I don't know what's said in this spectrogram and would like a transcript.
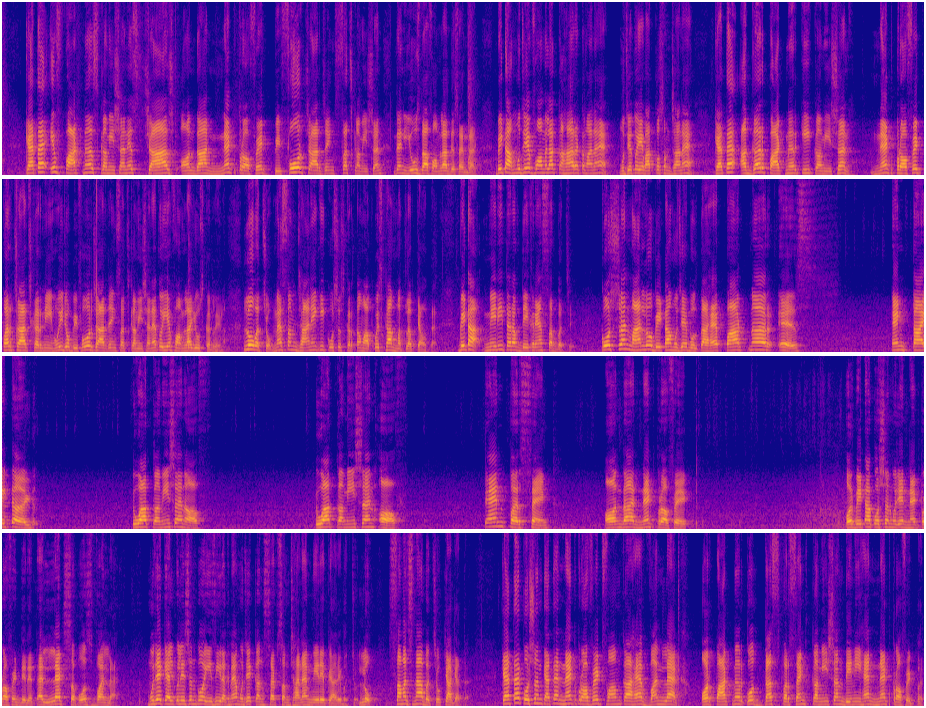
कहता है if partners commission is charge on the net profit before charging such commission then use the formula this and that बेटा मुझे फॉर्मूला कहां रटवाना है मुझे तो ये बात को समझाना है कहता है अगर पार्टनर की कमीशन नेट प्रॉफिट पर चार्ज करनी हुई जो बिफोर चार्जिंग सच कमीशन है तो ये फॉर्मूला यूज कर लेना लो बच्चों मैं समझाने की कोशिश करता हूं आपको इसका मतलब क्या होता है बेटा मेरी तरफ देख रहे हैं सब बच्चे क्वेश्चन मान लो बेटा मुझे बोलता है partner is to to commission of to to commission of ten 10% on the net profit और बेटा क्वेश्चन मुझे नेट प्रॉफिट दे देता है लेट सपोज वन लाख मुझे कैलकुलेशन को ईजी रखना है मुझे कंसेप्ट समझाना है मेरे प्यारे बच्चों लो समझना बच्चों क्या कहता है कहता है क्वेश्चन कहता है नेट प्रॉफिट फर्म का है वन लैख और पार्टनर को दस परसेंट कमीशन देनी है नेट प्रॉफिट पर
